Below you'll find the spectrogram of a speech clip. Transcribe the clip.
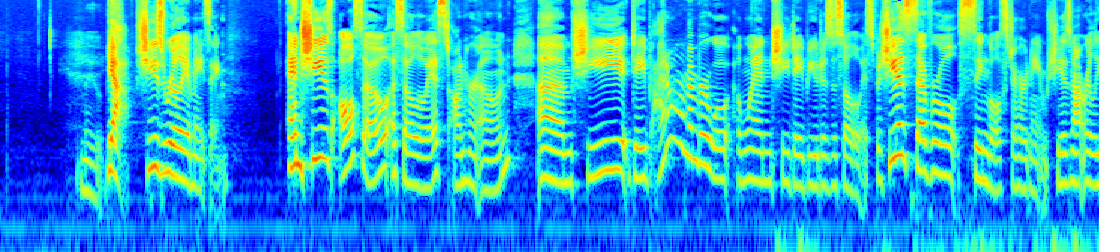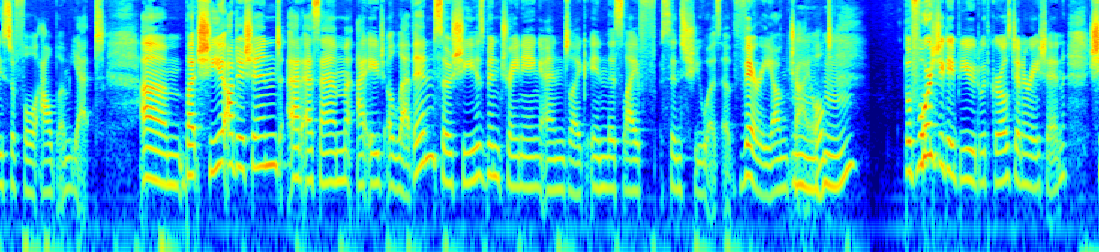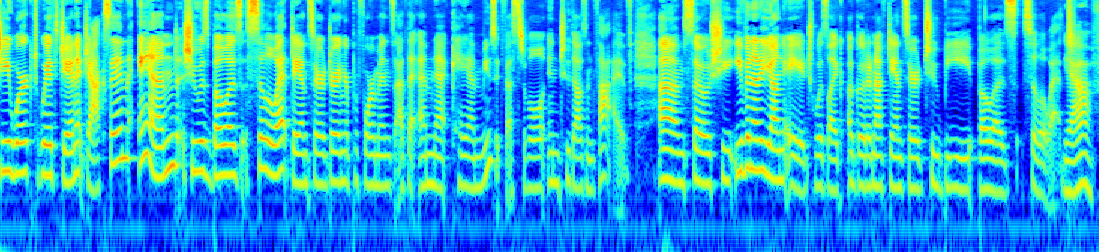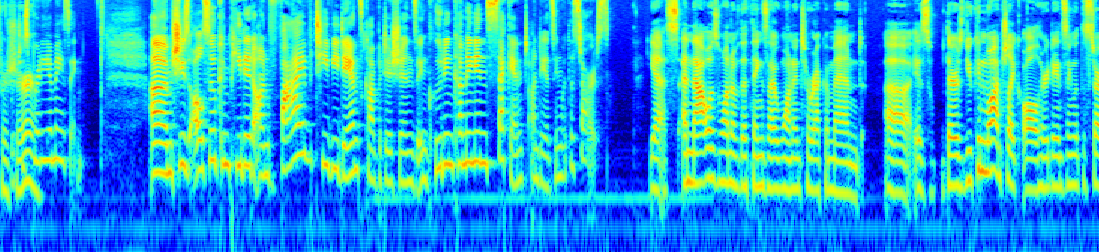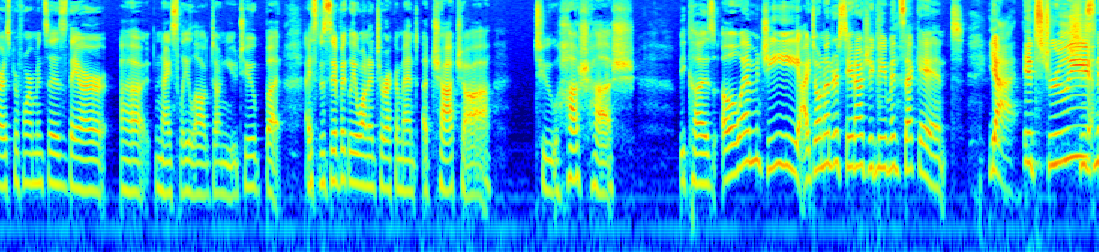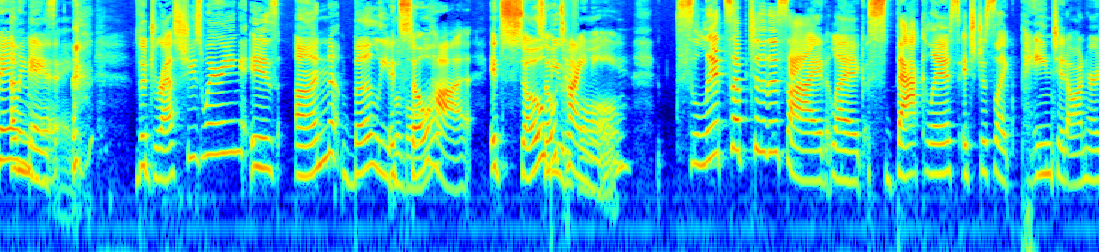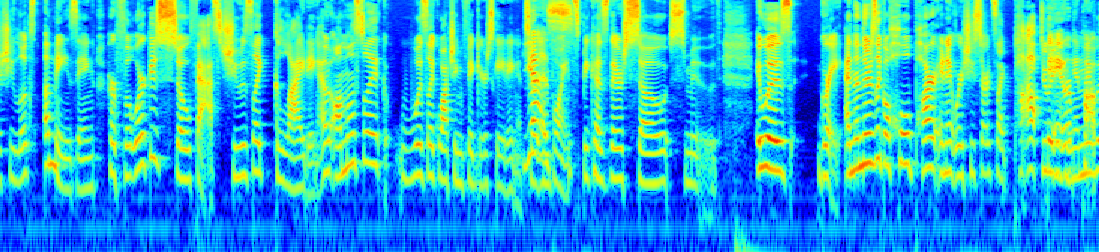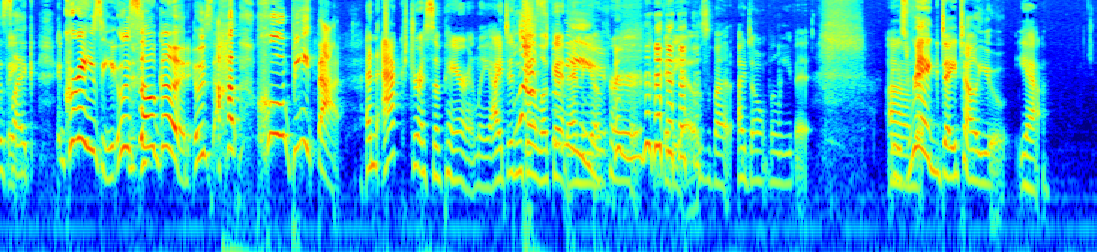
moves Yeah, she's really amazing. And she is also a soloist on her own. Um, she deb- I don't remember wh- when she debuted as a soloist, but she has several singles to her name. She has not released a full album yet. Um, but she auditioned at SM at age 11, so she has been training and like in this life since she was a very young child. Before she debuted with Girls' Generation, she worked with Janet Jackson and she was Boa's silhouette dancer during a performance at the Mnet KM Music Festival in 2005. Um, so she, even at a young age, was like a good enough dancer to be Boa's silhouette. Yeah, for Which sure. is pretty amazing. Um, she's also competed on five TV dance competitions, including coming in second on Dancing with the Stars. Yes, and that was one of the things I wanted to recommend. Uh, is there's you can watch like all her Dancing with the Stars performances. They are uh, nicely logged on YouTube. But I specifically wanted to recommend a cha cha to Hush Hush because OMG, I don't understand how she came in second. Yeah, it's truly She's nailing it. amazing. the dress she's wearing is unbelievable. It's so hot, It's so, so beautiful. tiny. Slits up to the side, like backless. It's just like painted on her. She looks amazing. Her footwork is so fast. She was like gliding. I almost like was like watching figure skating at certain Yes. points because they're so smooth. It was great. And then there's like a whole part in it where she starts like popping Doing and it was like crazy. It was so good. It was how, who beat that? An actress, apparently. I didn't go look at any of her videos, but I don't believe it. It was Um, rigged, I tell you. Yeah.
